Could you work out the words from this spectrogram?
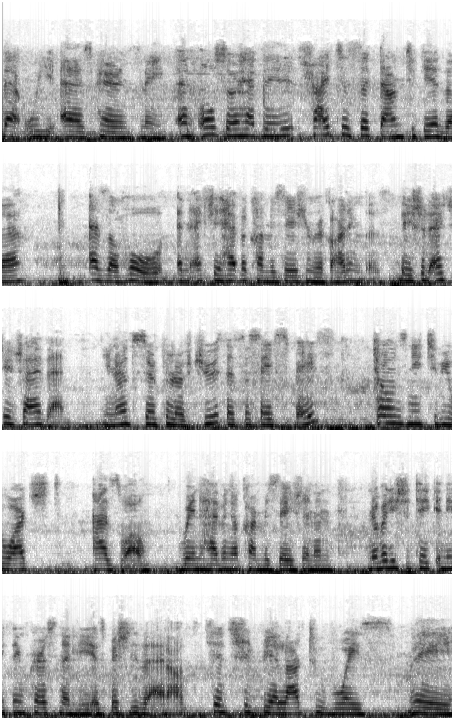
that we as parents make. And also, have they tried to sit down together as a whole and actually have a conversation regarding this? They should actually try that. You know, it's circle of truth. It's a safe space. Tones need to be watched as well when having a conversation and nobody should take anything personally, especially the adults. Kids should be allowed to voice their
